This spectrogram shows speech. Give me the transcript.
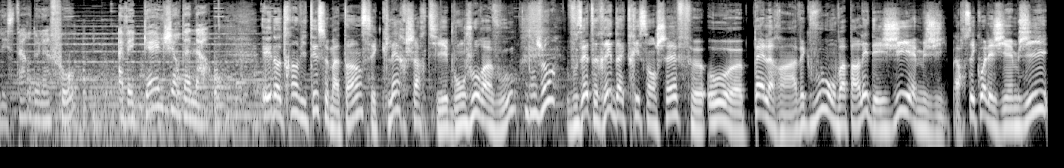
Les stars de l'info avec Gaël Giordana. Et notre invitée ce matin, c'est Claire Chartier. Bonjour à vous. Bonjour. Vous êtes rédactrice en chef euh, au euh, Pèlerin. Avec vous, on va parler des JMJ. Alors, c'est quoi les JMJ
